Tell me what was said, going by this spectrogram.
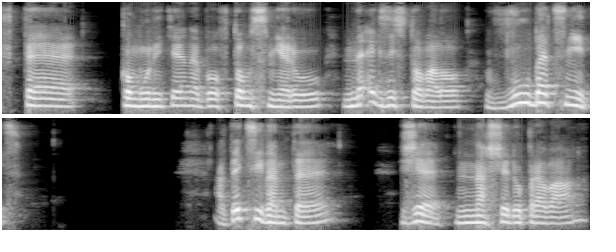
v té komunitě nebo v tom směru neexistovalo vůbec nic. A teď si vemte, že naše doprava,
